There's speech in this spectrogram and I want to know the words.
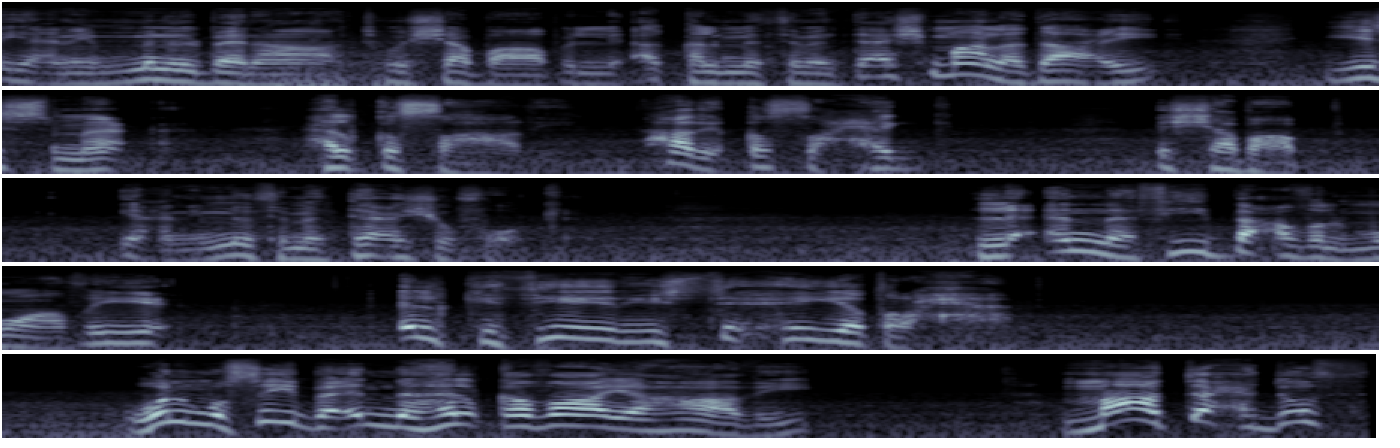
يعني من البنات والشباب اللي أقل من 18 ما له داعي يسمع هالقصة هذه. هذه قصة حق الشباب يعني من 18 وفوق. لأن في بعض المواضيع الكثير يستحي يطرحها. والمصيبة إن هالقضايا هذه ما تحدث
